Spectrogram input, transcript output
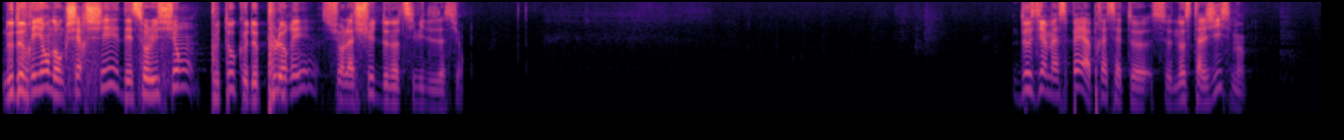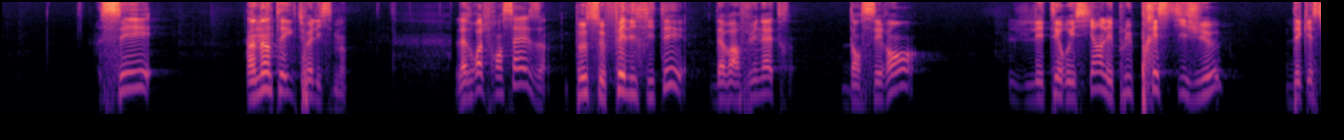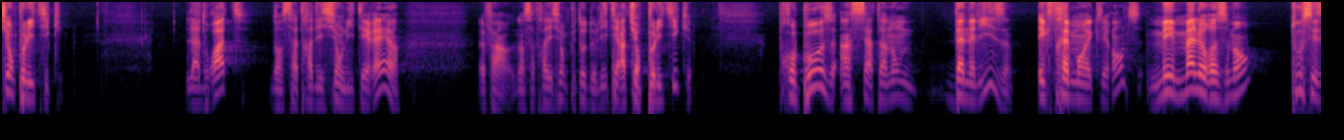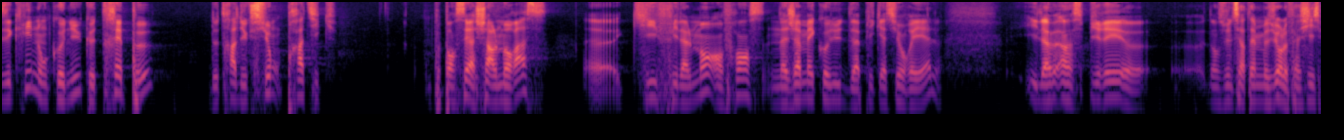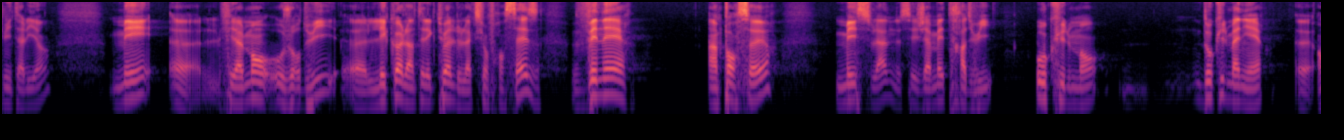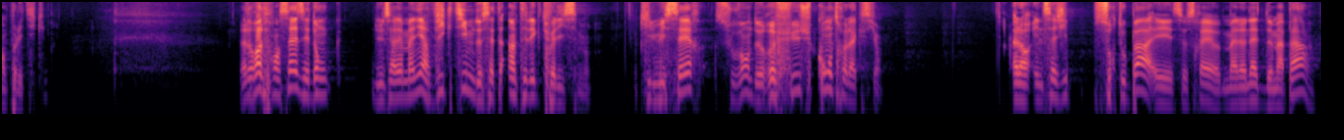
Nous devrions donc chercher des solutions plutôt que de pleurer sur la chute de notre civilisation. Deuxième aspect, après ce nostalgisme, c'est un intellectualisme. La droite française peut se féliciter d'avoir vu naître dans ses rangs les théoriciens les plus prestigieux des questions politiques. La droite dans sa tradition littéraire, enfin dans sa tradition plutôt de littérature politique, propose un certain nombre d'analyses extrêmement éclairantes, mais malheureusement, tous ces écrits n'ont connu que très peu de traductions pratiques. On peut penser à Charles Maurras, euh, qui finalement en France n'a jamais connu d'application réelle. Il a inspiré euh, dans une certaine mesure le fascisme italien, mais euh, finalement aujourd'hui, l'école intellectuelle de l'action française vénère un penseur, mais cela ne s'est jamais traduit aucunement, d'aucune manière en politique. La droite française est donc d'une certaine manière victime de cet intellectualisme qui lui sert souvent de refuge contre l'action. Alors il ne s'agit surtout pas, et ce serait malhonnête de ma part,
